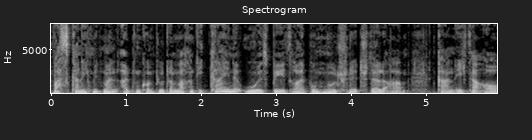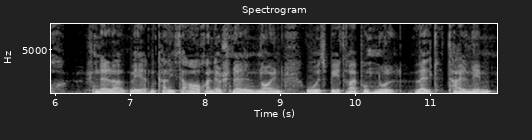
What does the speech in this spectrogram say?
was kann ich mit meinen alten Computern machen, die keine USB 3.0 Schnittstelle haben. Kann ich da auch schneller werden? Kann ich da auch an der schnellen neuen USB 3.0 Welt teilnehmen?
